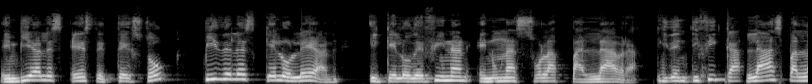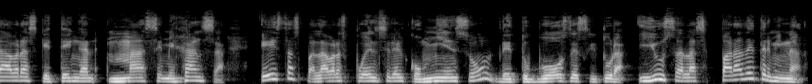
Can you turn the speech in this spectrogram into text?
Envíales este texto, pídeles que lo lean y que lo definan en una sola palabra. Identifica las palabras que tengan más semejanza estas palabras pueden ser el comienzo de tu voz de escritura y úsalas para determinar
